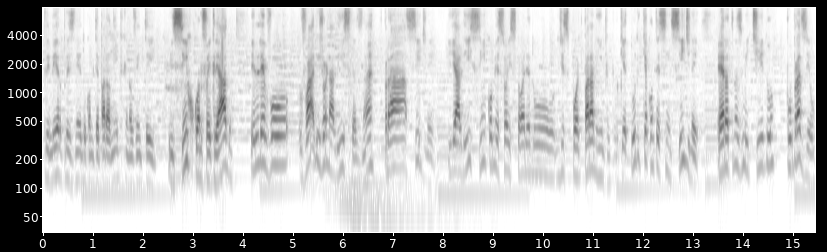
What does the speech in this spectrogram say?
primeiro presidente do Comitê Paralímpico em 95, quando foi criado, ele levou vários jornalistas né, para Sydney. E ali sim começou a história do desporto paralímpico, porque tudo que acontecia em Sydney era transmitido para o Brasil.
